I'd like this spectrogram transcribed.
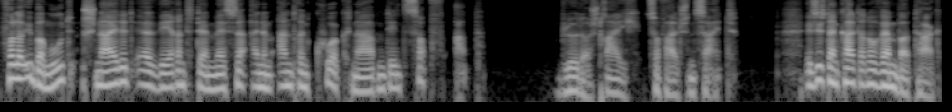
Voller Übermut schneidet er während der Messe einem anderen Chorknaben den Zopf ab. Blöder Streich zur falschen Zeit. Es ist ein kalter Novembertag.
